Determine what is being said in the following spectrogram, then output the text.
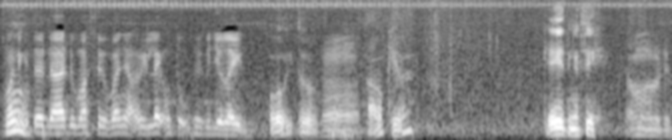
Maknanya Oh. kita dah ada masa banyak relax untuk kerja lain. Oh, gitu. Ha, Ah, okey lah. Okey, terima kasih. sama brother.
